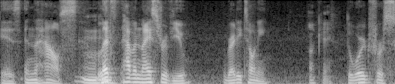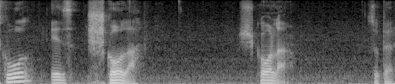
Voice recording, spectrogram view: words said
is in the house. Mhm. Let's have a nice review. Ready, Tony? Okay. The word for school is szkola. Szkola. Super.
